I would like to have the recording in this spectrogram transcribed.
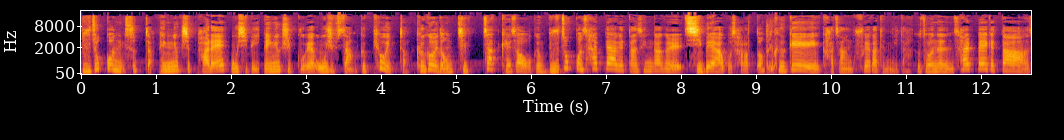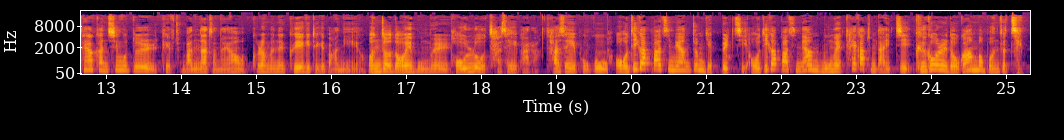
무조건 숫자 168에 52, 169에 53 그 표 있죠. 그거에 너무 집착해서 그냥 무조건 살 빼야겠다는 생각을 지배하고 살았던 그게 가장 후회가 됩니다. 그래서 저는 살 빼겠다 생각하는 친구들 이렇게 좀 만나잖아요. 그러면은 그 얘기 되게 많이 해요. 먼저 너의 몸을 거울로 자세히 봐라. 자세히 보고 어디가 빠지면 좀 예쁠지, 어디가 빠지면 몸에 태가 좀 날지 그거를 너가 한번 먼저 체크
